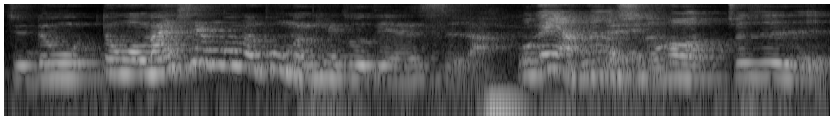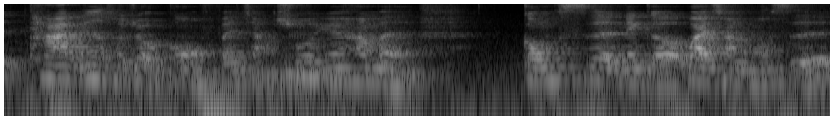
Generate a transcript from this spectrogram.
觉得我对我蛮羡慕的部门可以做这件事啦。我跟你讲，那个时候就是他那个时候就有跟我分享说，因为他们公司的那个外商公司的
